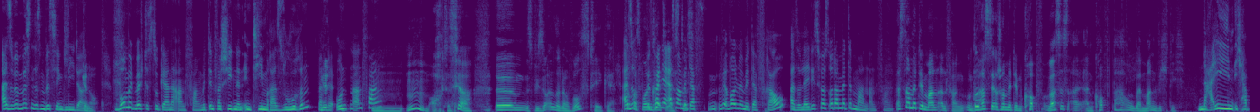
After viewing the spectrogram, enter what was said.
also wir müssen das ein bisschen gliedern. Genau. Womit möchtest du gerne anfangen? Mit den verschiedenen Intimrasuren, wenn wir unten anfangen? Mm, ach, das ist ja, ähm, das ist wie so an so einer Wursttheke. So, Also wollen wir können ja erstmal mit der, wollen wir mit der Frau, also Ladies first, oder mit dem Mann anfangen? Lass doch mit dem Mann anfangen. Und du hast ja schon mit dem Kopf, was ist an Kopfbehaarung beim Mann wichtig? Nein, ich habe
